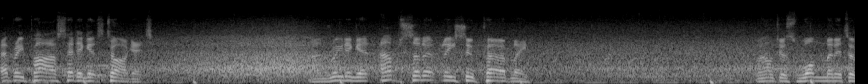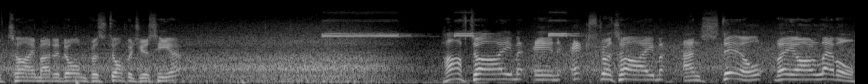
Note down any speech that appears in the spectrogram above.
Every pass hitting its target. And reading it absolutely superbly. Well, just one minute of time added on for stoppages here. Half-time in extra time, and still they are level.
